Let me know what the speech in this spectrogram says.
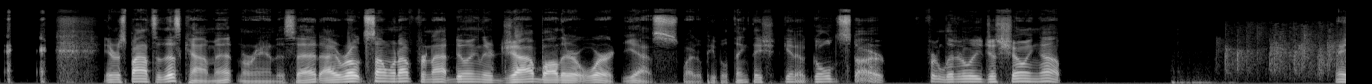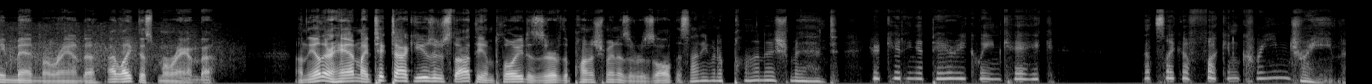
In response to this comment, Miranda said, I wrote someone up for not doing their job while they're at work. Yes. Why do people think they should get a gold star for literally just showing up? Amen, Miranda. I like this Miranda. On the other hand, my TikTok users thought the employee deserved the punishment as a result. It's not even a punishment. You're getting a Dairy Queen cake. That's like a fucking cream dream.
